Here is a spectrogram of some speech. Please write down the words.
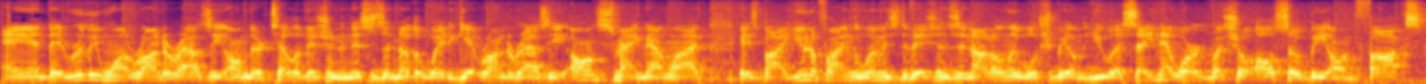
and they really want Ronda Rousey on their television, and this is another way to get Ronda Rousey on SmackDown Live is by unifying the women's divisions, and not only will she be on the USA Network, but she'll also be on Fox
